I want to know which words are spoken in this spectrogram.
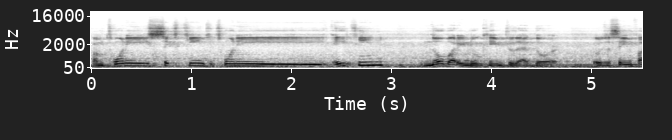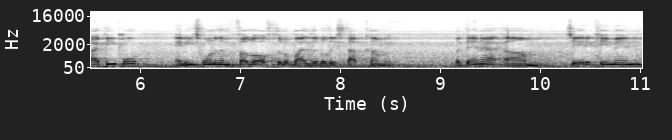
From 2016 to 2018, nobody new came through that door. It was the same five people, and each one of them fell off little by little. They stopped coming. But then uh, um, Jada came in,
